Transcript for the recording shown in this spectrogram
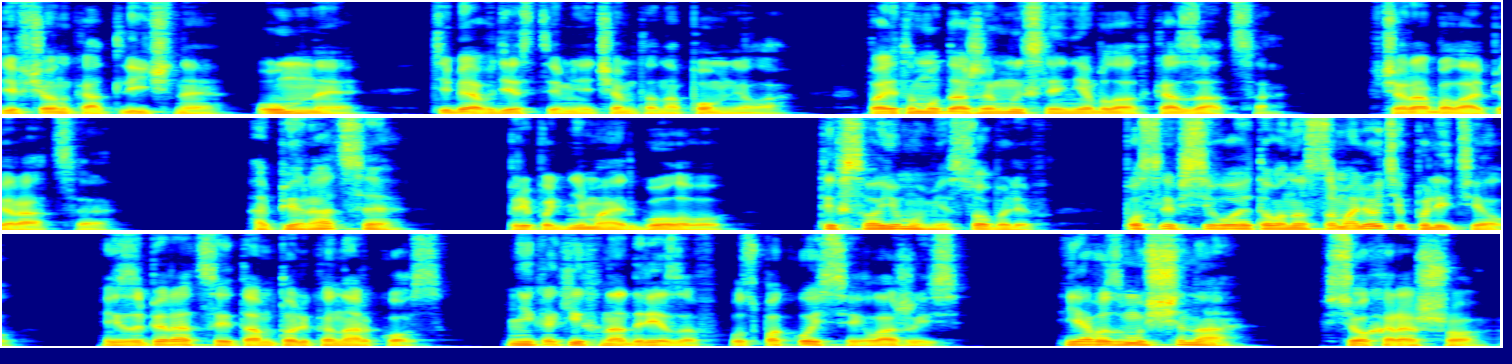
Девчонка отличная, умная, тебя в детстве мне чем-то напомнила. Поэтому даже мысли не было отказаться. Вчера была операция. «Операция?» приподнимает голову. «Ты в своем уме, Соболев? После всего этого на самолете полетел?» «Из операции там только наркоз. Никаких надрезов. Успокойся и ложись». «Я возмущена. Все хорошо».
